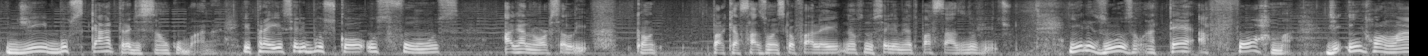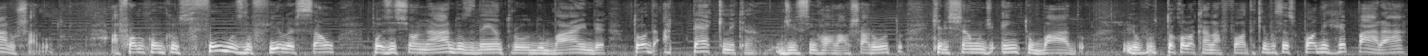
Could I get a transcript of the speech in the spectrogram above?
de buscar a tradição cubana. E para isso ele buscou os fumos Aganorsa Leaf, para que as razões que eu falei no segmento passado do vídeo. E eles usam até a forma de enrolar o charuto, a forma como que os fumos do filler são posicionados dentro do binder, toda a técnica de se enrolar o charuto, que eles chamam de entubado. Eu estou colocando a foto aqui, vocês podem reparar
